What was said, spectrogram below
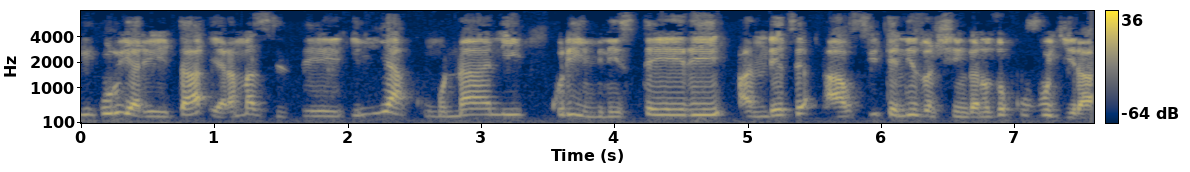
inkuru ya leta yaramaze imyaka umunani kuri iyi minisiteri ndetse afite n'izo nshingano zo kuvugira.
